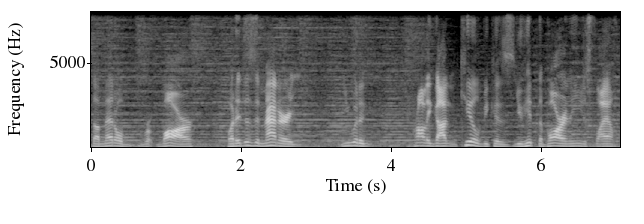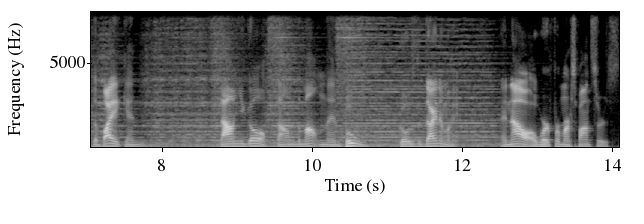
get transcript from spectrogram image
the metal bar but it doesn't matter you would have probably gotten killed because you hit the bar and then you just fly off the bike and down you go down the mountain and boom goes the dynamite and now, a word from our sponsors.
